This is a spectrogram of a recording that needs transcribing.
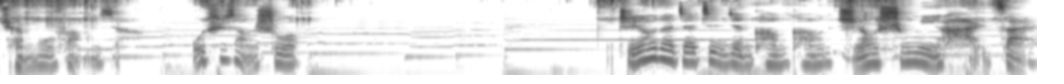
全部放下。我只想说，只要大家健健康康，只要生命还在，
